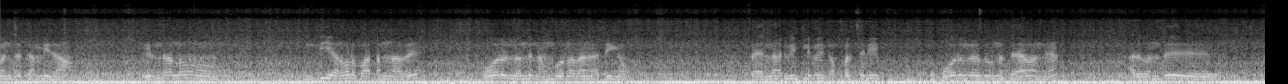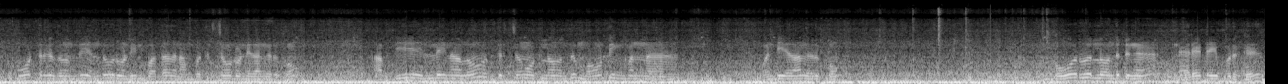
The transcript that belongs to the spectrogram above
கொஞ்சம் கம்மி தான் இருந்தாலும் இந்திய அளவில் பார்த்தோம்னாவே போர்வெல் வந்து நம்ம ஊரில் தாங்க அதிகம். இப்போ எல்லார் வீட்லேயுமே கம்பல்சரி போருங்கிறது ஒன்று தேவைங்க. அது வந்து போட்டிருக்கிறது வந்து எந்த ஒரு வண்டின்னு பார்த்தா அது நம்ம திருச்செங்கோட்டு வண்டி தாங்க இருக்கும். அப்படியே இல்லைனாலும் திருச்செங்கோட்டில் வந்து மவுண்டிங் பண்ண வண்டியாக தாங்க இருக்கும். போர்வெல்லில் வந்துட்டுங்க நிறைய டைப் இருக்குது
